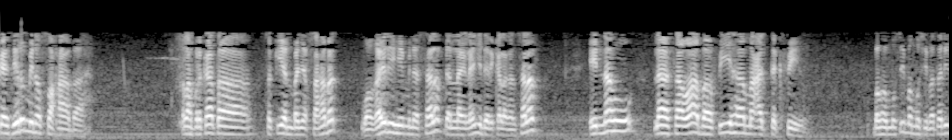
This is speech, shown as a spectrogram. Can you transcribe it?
katsirun minas sahabah. Telah berkata sekian banyak sahabat wa ghairihi minas salaf dan lain-lainnya dari kalangan salaf, innahu la sawaba fiha ma'at takfir. Bahwa musibah-musibah tadi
